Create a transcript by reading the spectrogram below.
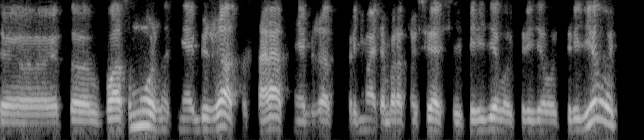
э, это возможность не обижаться, стараться не обижаться, принимать обратную связь и переделывать, переделывать, переделывать.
